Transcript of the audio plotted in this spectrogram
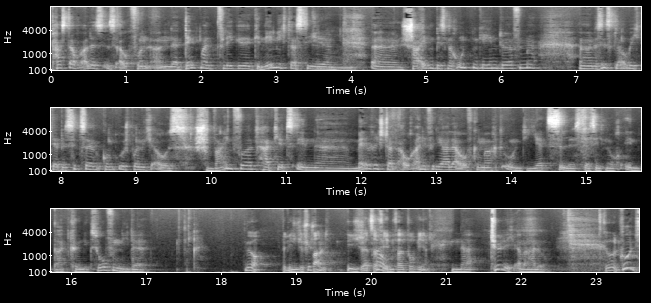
passt auch alles, ist auch von an der Denkmalpflege genehmigt, dass die äh, Scheiben bis nach unten gehen dürfen. Äh, das ist, glaube ich, der Besitzer kommt ursprünglich aus Schweinfurt, hat jetzt in äh, Melrichstadt auch eine Filiale aufgemacht und jetzt lässt er sich noch in Bad Königshofen nieder. Ja, bin, Bin ich gespannt. gespannt. Ich, Ich werde es auf jeden Fall probieren. Natürlich, aber hallo. Gut. Gut,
